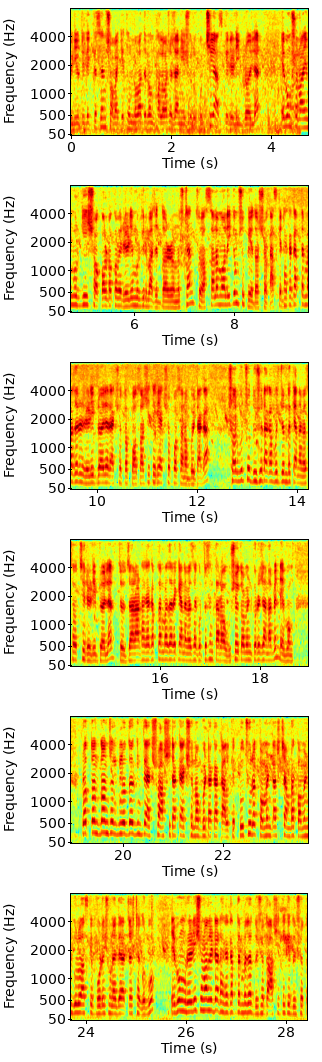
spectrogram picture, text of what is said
ভিডিওটি দেখতেছেন, সবাইকে ধন্যবাদ এবং ভালোবাসা জানিয়ে শুরু করছি আজকে রেডি ব্রয়লার এবং সোনালী মুরগি সকল রকমের রেডি মুরগির বাজার দরের অনুষ্ঠান। সো আসসালামু আলাইকুম, সুপ্রিয় দর্শক। আজকে ঢাকা কাপ্তান বাজারে রেডি ব্রয়লার একশত পঁচাশি থেকে একশো পঁচানব্বই টাকা। সর্বোচ্চ দুশো টাকা পর্যন্ত কেনা বেচা হচ্ছে রেডি ব্রয়লার। তো যারা ঢাকা কাপ্তান বাজারে কেনা বেচা করতেছেন, তারা অবশ্যই কমেন্ট করে জানাবেন এবং প্রত্যন্ত অঞ্চলগুলোতেও কিন্তু একশো আশি টাকা, একশো নব্বই টাকা কালকে প্রচুর কমেন্ট আসছে। আমরা কমেন্টগুলো আজকে পড়ে শুনে দেওয়ার চেষ্টা করব। এবং রেডি সোনালিটা ঢাকা কাপ্তান বাজার দুশত আশি থেকে দুশত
